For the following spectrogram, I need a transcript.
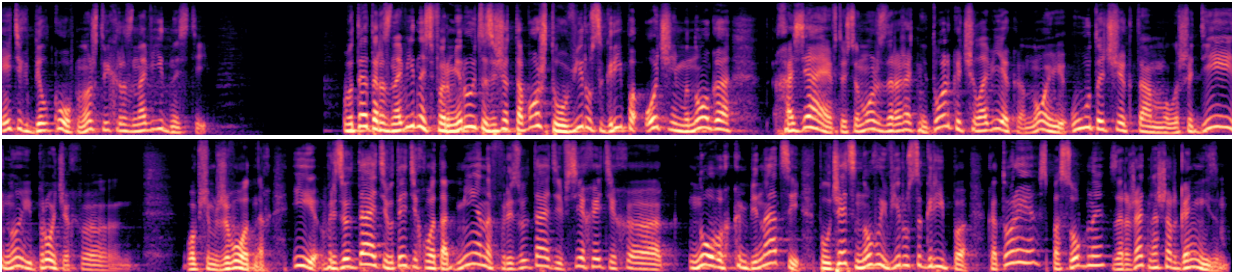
этих белков, множество их разновидностей. Вот эта разновидность формируется за счет того, что у вируса гриппа очень много хозяев, то есть он может заражать не только человека, но и уточек, там, лошадей, ну и прочих э, в общем, животных. И в результате вот этих вот обменов, в результате всех этих э, новых комбинаций получаются новые вирусы гриппа, которые способны заражать наш организм.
